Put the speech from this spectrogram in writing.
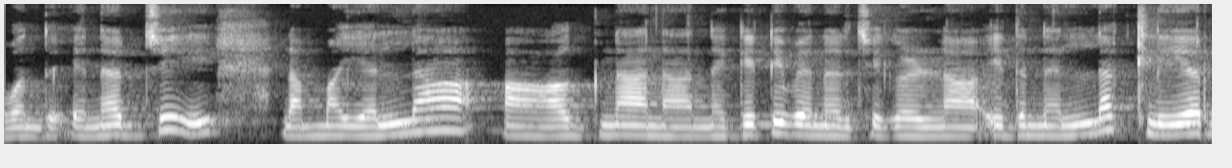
ಒಂದು ಎನರ್ಜಿ ನಮ್ಮ ಎಲ್ಲ ಅಜ್ಞಾನ ನೆಗೆಟಿವ್ ಎನರ್ಜಿಗಳನ್ನ ಇದನ್ನೆಲ್ಲ ಕ್ಲಿಯರ್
